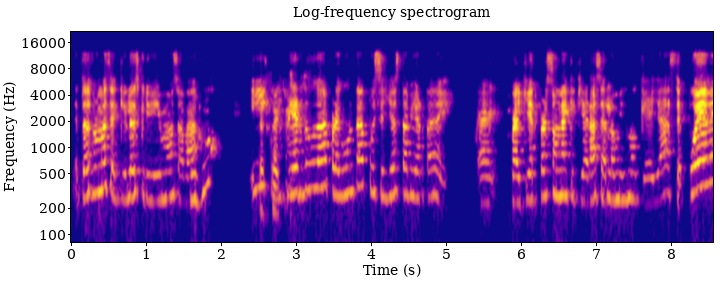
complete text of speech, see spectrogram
de todas formas aquí lo escribimos abajo. Y cualquier duda, pregunta, pues ella está abierta de eh, cualquier persona que quiera hacer lo mismo que ella. Se puede.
